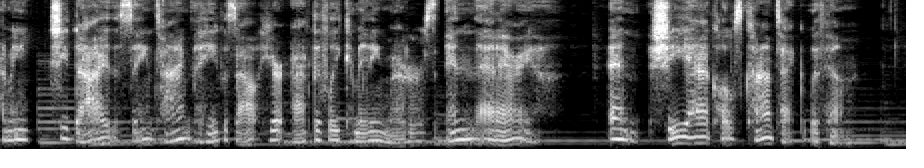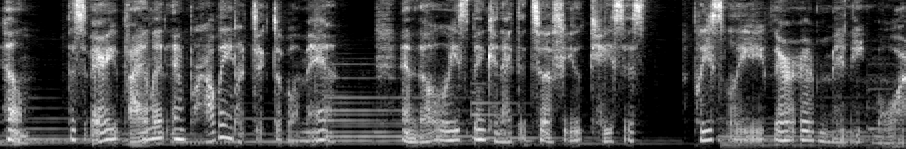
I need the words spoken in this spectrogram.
I mean, she died at the same time that he was out here actively committing murders in that area. And she had close contact with him. Him, this very violent and probably predictable man. And though he's been connected to a few cases, please believe there are many more.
